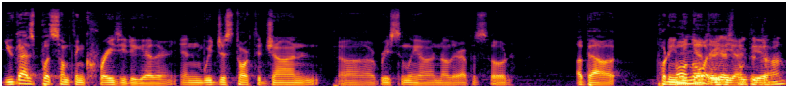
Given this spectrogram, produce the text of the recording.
you guys put something crazy together. And we just talked to John uh, recently on another episode about putting oh no, together you guys the spoke to idea. John.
